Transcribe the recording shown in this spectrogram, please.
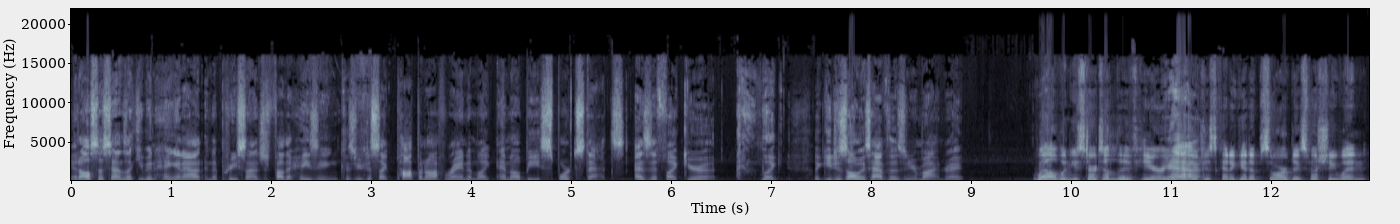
It also sounds like you've been hanging out in the lounge with Father Hazing because you're just like popping off random like MLB sports stats as if like you're a like like you just always have those in your mind, right? Well, when you start to live here, yeah, Yeah. you just kind of get absorbed, especially when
